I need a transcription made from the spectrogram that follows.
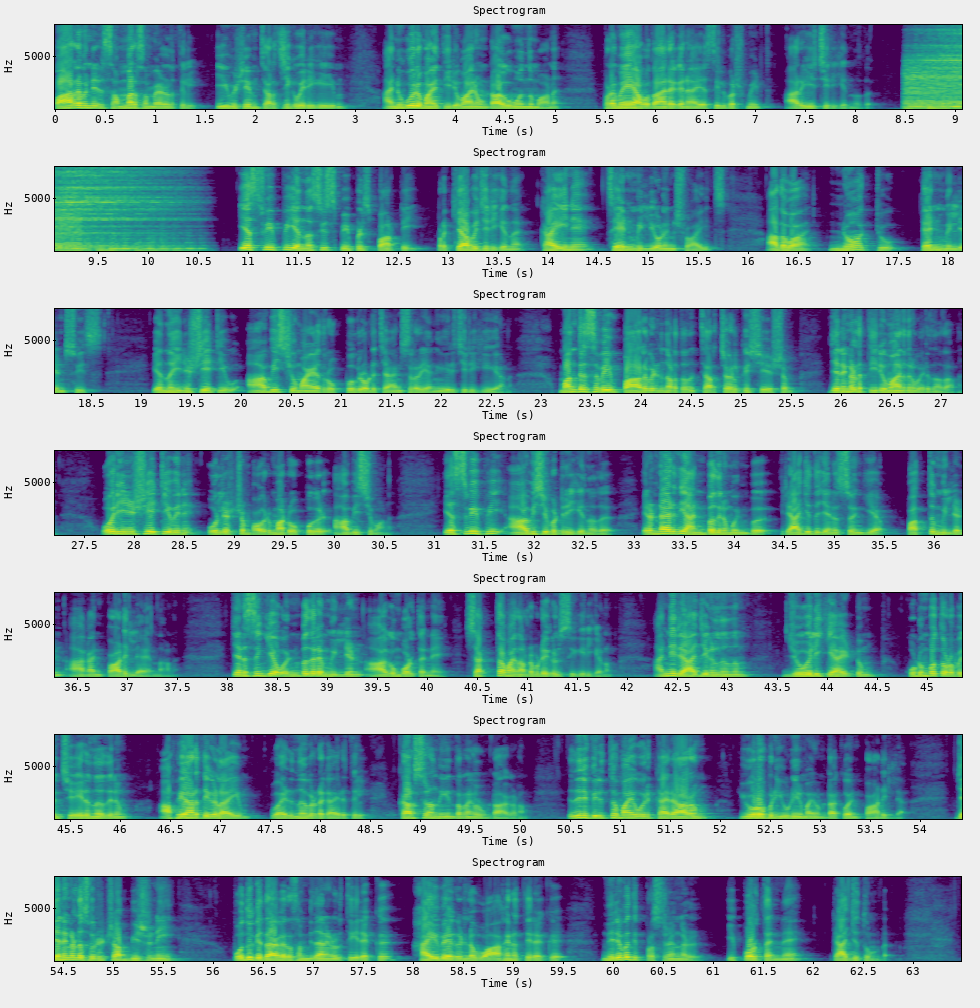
പാർലമെന്റിന്റെ സമ്മർ സമ്മേളനത്തിൽ ഈ വിഷയം ചർച്ചയ്ക്ക് വരികയും അനുകൂലമായ തീരുമാനം ഉണ്ടാകുമെന്നുമാണ് പ്രമേയ അവതാരകനായ സിൽവർ സ്മിത്ത് അറിയിച്ചിരിക്കുന്നത്. എസ് വി പി എന്ന സ്വിസ് പീപ്പിൾസ് പാർട്ടി പ്രഖ്യാപിച്ചിരിക്കുന്ന കൈനെ ചെൻ മില്യോണിൻ ഷ്വൈറ്റ്സ് അഥവാ no to ten million Swiss എന്ന ഇനിഷ്യേറ്റീവ് ആവശ്യമായ ഒപ്പുകളോടെ ചാൻസലറി അംഗീകരിച്ചിരിക്കുകയാണ്. മന്ത്രിസഭയും പാർലമെന്റും നടത്തുന്ന ചർച്ചകൾക്ക് ശേഷം ജനങ്ങളുടെ തീരുമാനത്തിന് വരുന്നതാണ്. ഒരു ഇനിഷ്യേറ്റീവിന് ഒരു ലക്ഷം പൗരന്മാരുടെ ഒപ്പുകൾ ആവശ്യമാണ്. എസ് വി പി ആവശ്യപ്പെട്ടിരിക്കുന്നത് രണ്ടായിരത്തി അൻപതിന് മുൻപ് രാജ്യത്തെ ജനസംഖ്യ പത്ത് മില്യൺ ആകാൻ പാടില്ല എന്നാണ്. ജനസംഖ്യ ഒൻപതര മില്യൺ ആകുമ്പോൾ തന്നെ ശക്തമായ നടപടികൾ സ്വീകരിക്കണം. അന്യരാജ്യങ്ങളിൽ നിന്നും ജോലിക്കായിട്ടും കുടുംബത്തോടൊപ്പം ചേരുന്നതിനും അഭയാർത്ഥികളായും വരുന്നവരുടെ കാര്യത്തിൽ കർശന നിയന്ത്രണങ്ങൾ ഉണ്ടാകണം. ഇതിന് വിരുദ്ധമായ ഒരു കരാറും യൂറോപ്യൻ യൂണിയനുമായി ഉണ്ടാക്കുവാൻ പാടില്ല. ജനങ്ങളുടെ സുരക്ഷാ ഭീഷണി പൊതുഗതാഗത സംവിധാനങ്ങളുടെ തിരക്ക് ഹൈവേകളിലെ വാഹന തിരക്ക് നിരവധി പ്രശ്നങ്ങൾ ഇപ്പോൾ തന്നെ രാജ്യത്തുണ്ട്.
